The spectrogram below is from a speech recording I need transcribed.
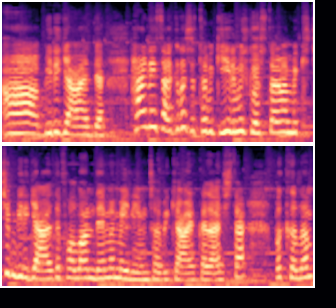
Aa biri geldi. Her neyse arkadaşlar tabii ki yerimi göstermemek için biri geldi falan dememeliyim tabii ki arkadaşlar. Bakalım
